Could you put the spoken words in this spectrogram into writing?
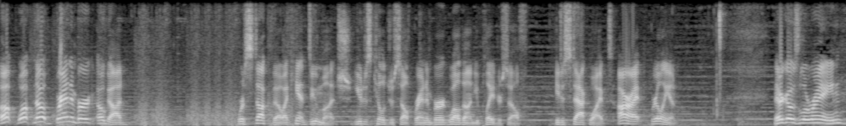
Oh, whoop, no, Brandenburg. Oh, God. We're stuck, though. I can't do much. You just killed yourself, Brandenburg. Well done. You played yourself. He just stack wiped. All right, brilliant. There goes Lorraine.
